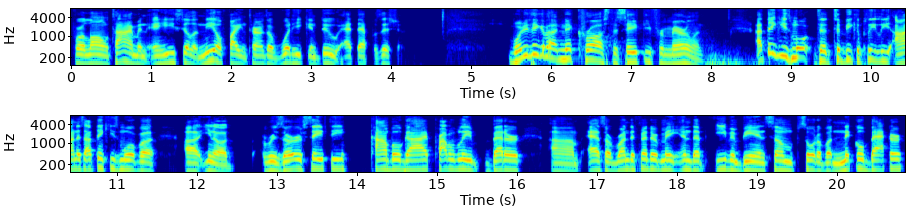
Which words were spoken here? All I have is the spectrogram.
for a long time, and, and he's still a neophyte in terms of what he can do at that position. What do you think about Nick Cross, the safety from Maryland? I think he's more to, to be completely honest. I think he's more of a uh, you know reserve safety combo guy. Probably better um, as a run defender. May end up even being some sort of a nickel backer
